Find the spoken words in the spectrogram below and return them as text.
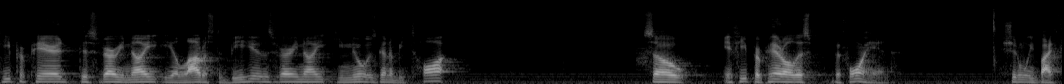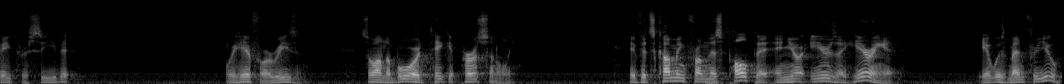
he prepared this very night. He allowed us to be here this very night. He knew it was going to be taught. So, if He prepared all this beforehand, shouldn't we by faith receive it? We're here for a reason. So, on the board, take it personally. If it's coming from this pulpit and your ears are hearing it, it was meant for you,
